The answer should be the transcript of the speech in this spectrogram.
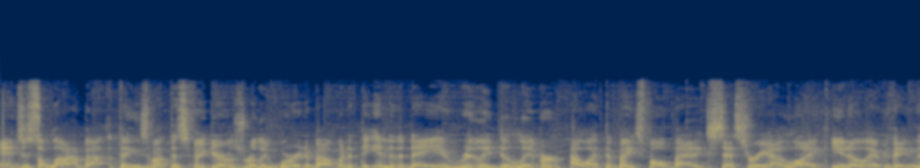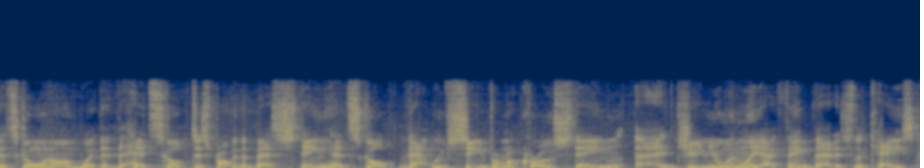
and just a lot about things about this figure I was really worried about, but at the end of the day, it really delivered. I like the baseball bat accessory. I like, you know, everything that's going on with it. The head sculpt is probably the best Sting head sculpt that we've seen from a Crow Sting Sting. Uh, genuinely, I think that is the case.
